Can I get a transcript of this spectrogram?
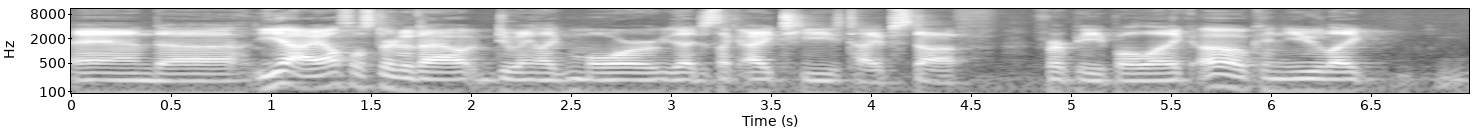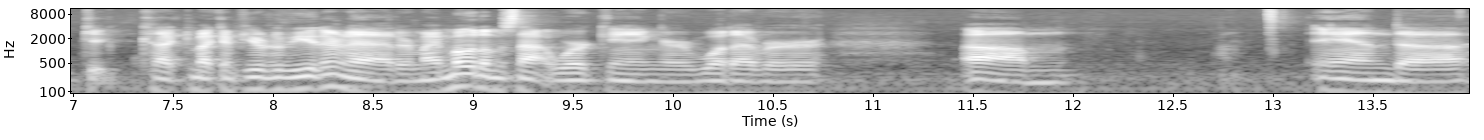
And uh, yeah, I also started out doing like more yeah, just like IT type stuff for people. Like, oh, can you like get, connect my computer to the internet, or my modem's not working, or whatever. Um, and uh,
